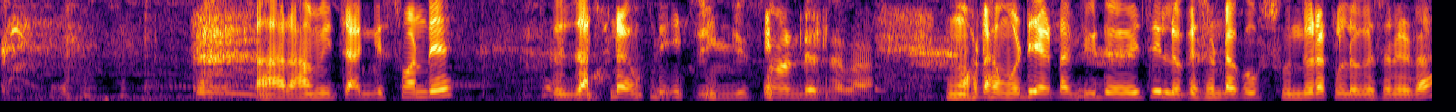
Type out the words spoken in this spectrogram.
আর আমি চাঙ্গিস পান্ডে। তো মোটামুটি চিঙ্গিস পান্ডে খেলা মোটামুটি একটা ভিডিও হয়েছে লোকেশনটা খুব সুন্দর একটা লোকেশন এটা।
